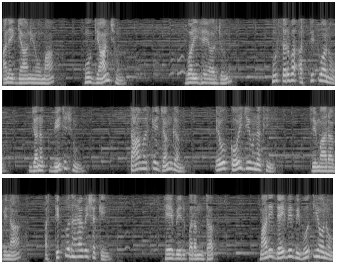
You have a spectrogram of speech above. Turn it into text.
અને જ્ઞાનીઓમાં હું જ્ઞાન છું. વળી હે અર્જુન, હું સર્વ અસ્તિત્વનો જનક બીજ છું. તાવર કે જંગમ એવો કોઈ જીવ નથી જે મારા વિના અસ્તિત્વ ધરાવી શકે. હે વીર પરમ તપ, મારી દૈવી વિભૂતિઓનો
